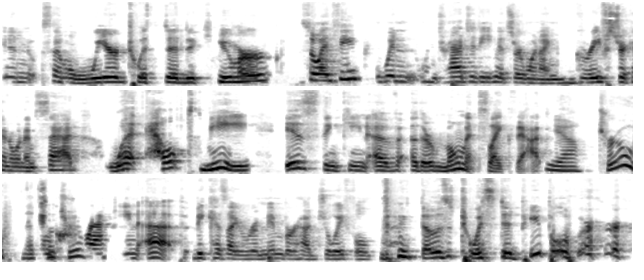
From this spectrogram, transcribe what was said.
in some weird, twisted humor. So I think when when tragedy hits or when I'm grief stricken or when I'm sad, what helps me is thinking of other moments like that yeah, true. That's so and true. cracking up because I remember how joyful those twisted people were.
